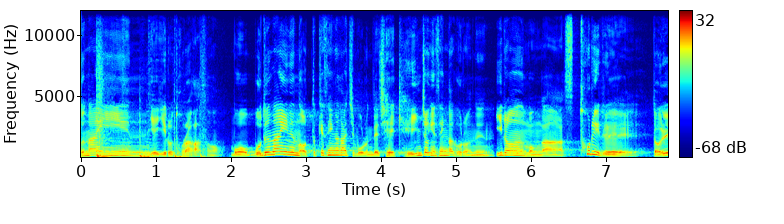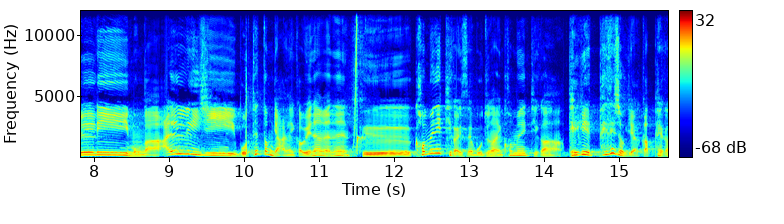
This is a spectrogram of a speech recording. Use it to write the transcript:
모드나인 얘기로 돌아가서 뭐 모드나인은 어떻게 생각할지 모르는데 제 개인적인 생각으로는 이런 뭔가 스토리를 널리 뭔가 알리지 못했던 게 아닐까. 왜냐면은 그 커뮤니티가 있어요. 모드나인 커뮤니티가 되게 폐쇄적이야 카페가.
